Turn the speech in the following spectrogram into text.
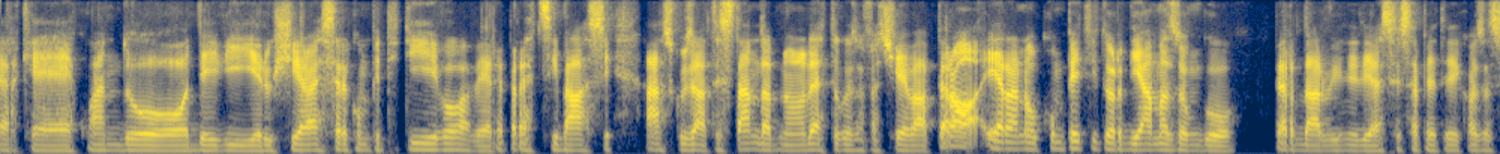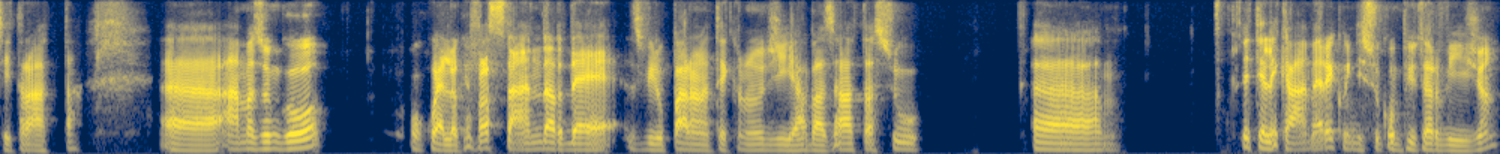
perché quando devi riuscire a essere competitivo, avere prezzi bassi. Ah, scusate, Standard non ho detto cosa faceva, però erano competitor di Amazon Go, per darvi un'idea se sapete di cosa si tratta. Uh, Amazon Go, o quello che fa standard, è sviluppare una tecnologia basata su uh, le telecamere, quindi su computer vision,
